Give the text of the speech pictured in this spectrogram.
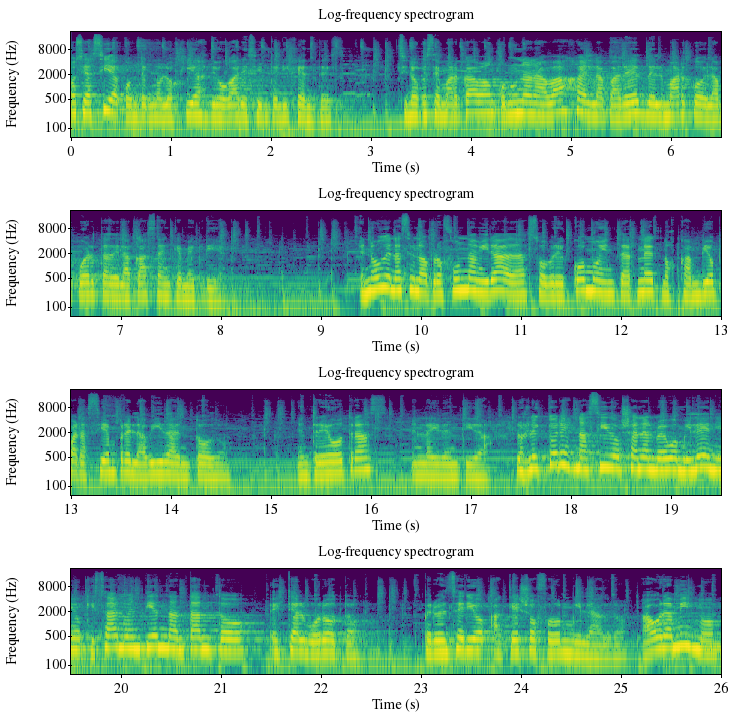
no se hacía con tecnologías de hogares inteligentes, sino que se marcaban con una navaja en la pared del marco de la puerta de la casa en que me crié. Snowden hace una profunda mirada sobre cómo Internet nos cambió para siempre la vida en todo, entre otras en la identidad. Los lectores nacidos ya en el nuevo milenio quizá no entiendan tanto este alboroto, pero en serio aquello fue un milagro. Ahora mismo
